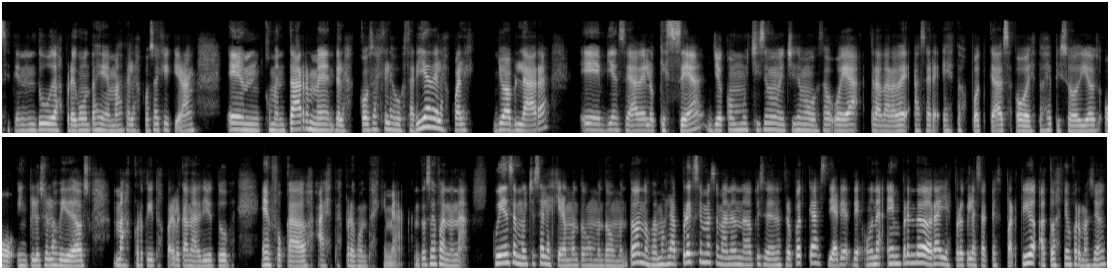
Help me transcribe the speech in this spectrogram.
si tienen dudas, preguntas y demás de las cosas que quieran em, comentarme, de las cosas que les gustaría, de las cuales yo hablara, eh, bien sea de lo que sea, yo con muchísimo, muchísimo gusto voy a tratar de hacer estos podcasts o estos episodios o incluso los videos más cortitos para el canal de YouTube enfocados a estas preguntas que me hagan. Entonces, bueno, nada, cuídense mucho, se les quiere un montón, un montón, un montón. Nos vemos la próxima semana en un nuevo episodio de nuestro podcast diario de una emprendedora y espero que le saques partido a toda esta información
